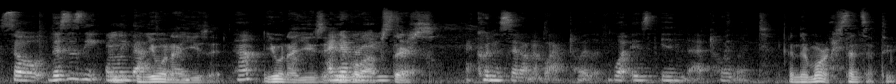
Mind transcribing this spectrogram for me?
So this is the only And bathroom. you and I use it. Huh? You and I use it. I you never go used upstairs. it. I couldn't sit on a black toilet. What is in that toilet? And they're more expensive too.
